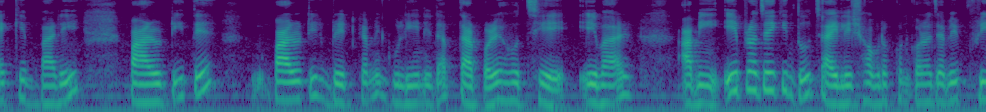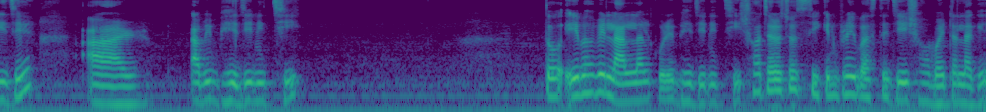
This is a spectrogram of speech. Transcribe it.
একেবারে পাউরুটিতে, পাউরুটির ব্রেড ক্রামে গুলিয়ে নিলাম। তারপরে হচ্ছে এবার আমি এই পর্যায়ে কিন্তু চাইলে সংরক্ষণ করা যাবে ফ্রিজে আর আমি ভেজে নিচ্ছি তো এভাবে লাল লাল করে ভেজে নিচ্ছি। সচরাচর চিকেন ফ্রাই বাঁচতে যে সময়টা লাগে,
